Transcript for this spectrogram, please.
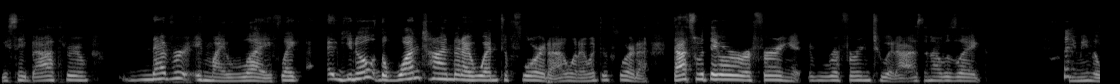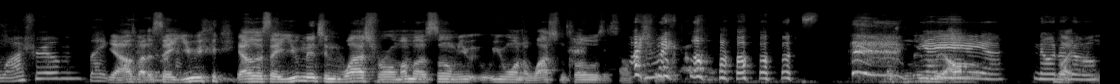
we say bathroom. Never in my life. Like, uh, you know, the one time that I went to Florida, when I went to Florida, that's what they were referring it, referring to it as. And I was like, you mean the washroom? Like, Yeah, I was about to say you. Yeah, I was gonna say you mentioned washroom. I'm gonna assume you you want to wash some clothes or something. wash my clothes. yeah, yeah, yeah, yeah. No, no, like, no.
